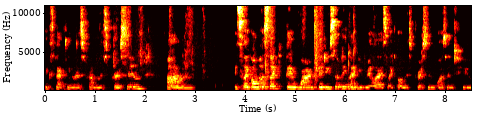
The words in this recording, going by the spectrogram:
expecting this from this person. Um, it's like almost like they weren't they do something that you realize like oh this person wasn't who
